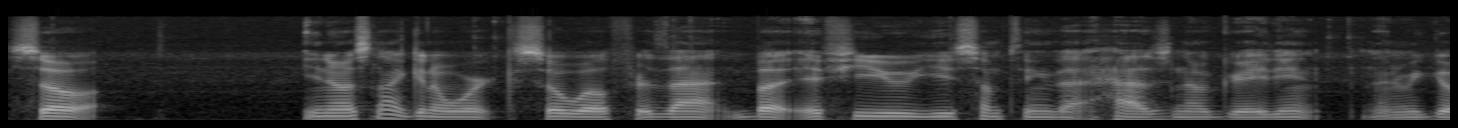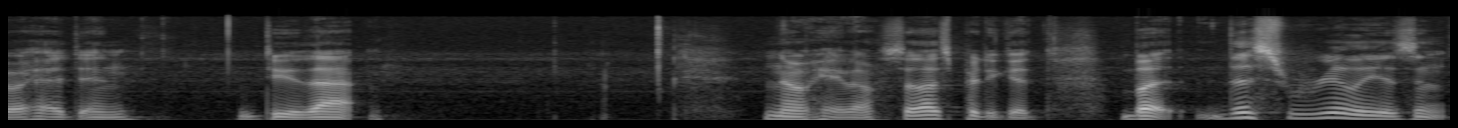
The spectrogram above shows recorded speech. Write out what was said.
so, you know, it's not going to work so well for that. But if you use something that has no gradient, then we go ahead and do that. No halo. So that's pretty good. But this really isn't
